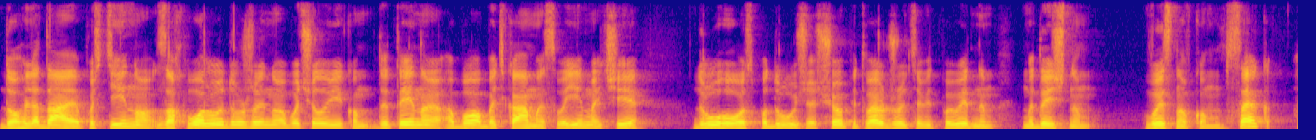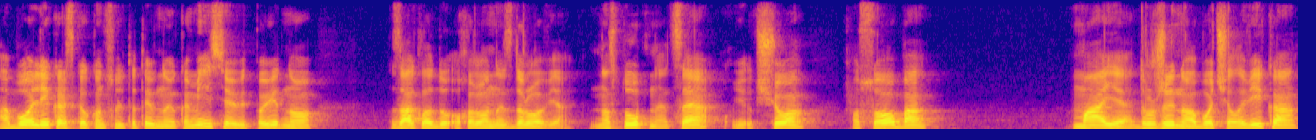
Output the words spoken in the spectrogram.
доглядає постійно за хворою дружиною або чоловіком, дитиною або батьками своїми чи другого з подружжя, що підтверджується відповідним медичним висновком МСЕК або лікарсько-консультативною комісією відповідного закладу охорони здоров'я. Наступне це якщо особа має дружину або чоловіка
